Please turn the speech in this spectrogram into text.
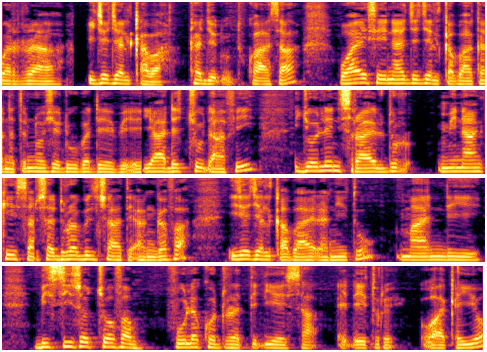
warra ija jalqabaa kan jedhutu kaasaa waa'ee seenaa ija jalqabaa kana xinnoo ishee duuba deebi'ee yaadachuudhaa fi ijoolleen Israa'el dur minaan keessaa isa dura bilchaate hangafa ija jalqabaa jedhaniitu. Maanni bissii sochoofamu fuula koo duratti dhiyeessaa hidhee ture. Waaqayyo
